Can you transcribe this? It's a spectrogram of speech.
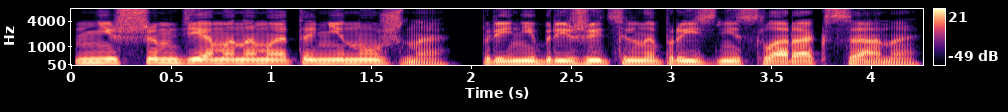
Низшим демонам это не нужно, пренебрежительно произнесла Роксана.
